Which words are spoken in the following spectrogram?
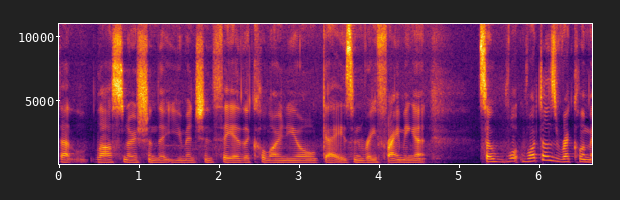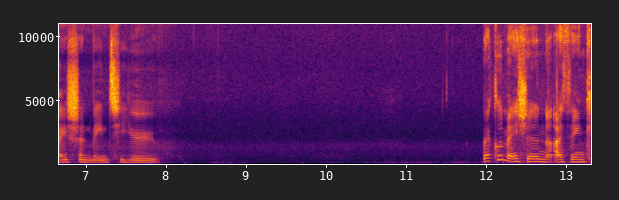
that last notion that you mentioned, Thea, the colonial gaze and reframing it. So, what, what does reclamation mean to you? Reclamation, I think,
